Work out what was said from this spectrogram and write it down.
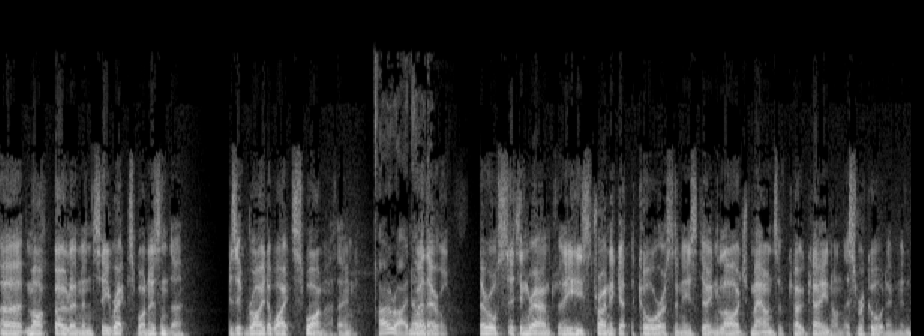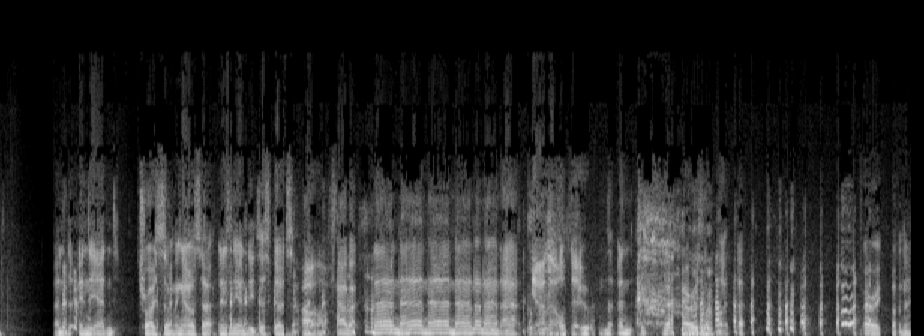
uh, Marc Bolan and T Rex one, isn't there? Is it Ride a White Swan? I think Oh, right. No, where they're all, they're all sitting around. He's trying to get the chorus, and he's doing large mounds of cocaine on this recording, and and in the end tries something else out. And in the end, he just goes, "Oh, how about na na na na na na na? Yeah, that'll do." And, and it carries on like that. Very funny,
